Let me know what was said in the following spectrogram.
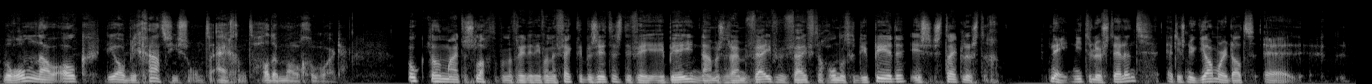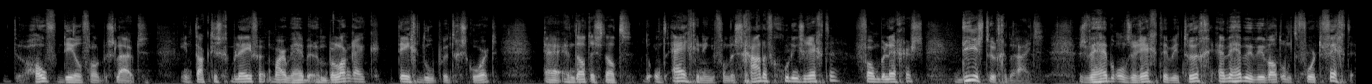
waarom nou ook die obligaties onteigend hadden mogen worden. Ook Jan Maarten Slachter van de Vereniging van Effectenbezitters, de VEB... namens ruim 5500 gedupeerden, is strijdlustig. Nee, niet teleurstellend. Het is nu jammer dat uh, het hoofddeel van het besluit intact is gebleven. Maar we hebben een belangrijk tegendoelpunt gescoord. Uh, en dat is dat de onteigening van de schadevergoedingsrechten van beleggers... die is teruggedraaid. Dus we hebben onze rechten weer terug en we hebben weer wat om voor te vechten.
